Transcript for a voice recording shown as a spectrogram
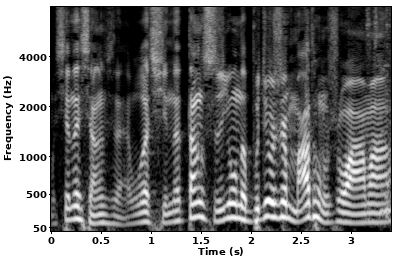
我现在想起来，我去，那当时用的不就是马桶刷吗？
